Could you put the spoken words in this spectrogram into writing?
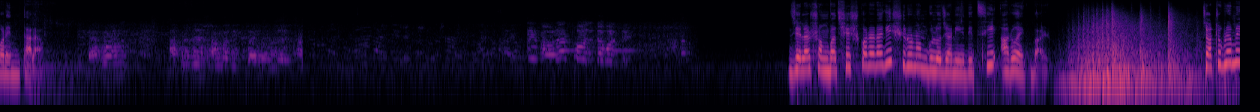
করেন তারা। জেলার সংবাদ শেষ করার আগে শিরোনামগুলো জানিয়ে দিচ্ছি আরও একবার। চট্টগ্রামে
